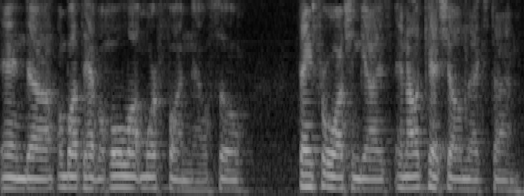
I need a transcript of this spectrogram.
and uh, I'm about to have a whole lot more fun now. So thanks for watching, guys, and I'll catch y'all next time.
